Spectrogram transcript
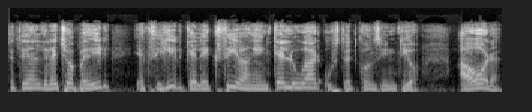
Usted tiene el derecho a pedir y exigir que le exhiban en qué lugar usted consintió. Ahora,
